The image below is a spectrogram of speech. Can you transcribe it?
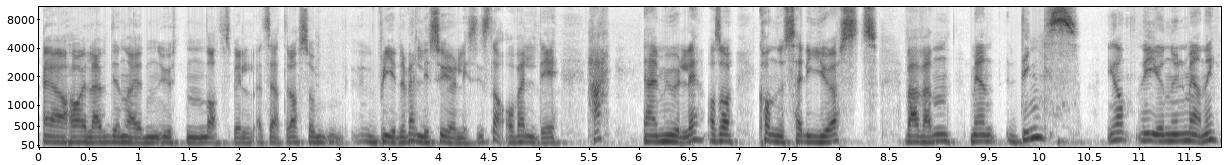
har levd i en verden uten dataspill etc., så blir det veldig surrealistisk da, og veldig Hæ? Det er mulig? Altså, kan du seriøst være venn med en dings? Det gir jo null mening.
